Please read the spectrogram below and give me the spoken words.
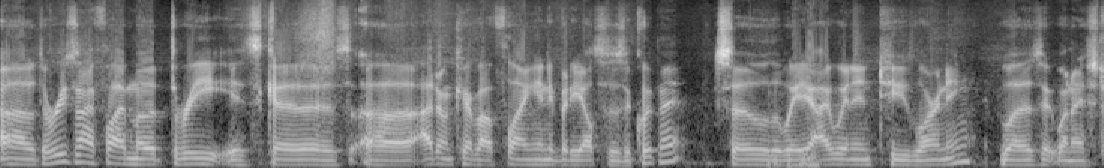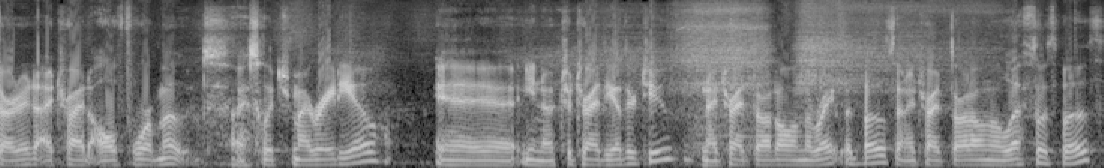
Uh, the reason I fly mode three is because uh, I don't care about flying anybody else's equipment. So the way I went into learning was that when I started, I tried all four modes. I switched my radio, uh, you know, to try the other two, and I tried throttle on the right with both, and I tried throttle on the left with both,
